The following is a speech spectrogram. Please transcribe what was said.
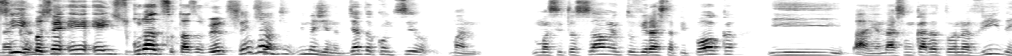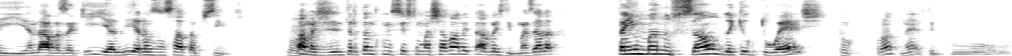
na Sim, ca- mas é, é, é insegurança, estás a ver? Sim, Não, tu- imagina, já te aconteceu, mano, uma situação em que tu viraste a pipoca e pá, e andaste um bocado à toa na vida e andavas aqui e ali eras um salto a pocinhos. Hum. Pá, mas entretanto conheceste uma chavala e estavas tipo, mas ela tem uma noção daquilo que tu és, porque pronto, né? Tipo,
